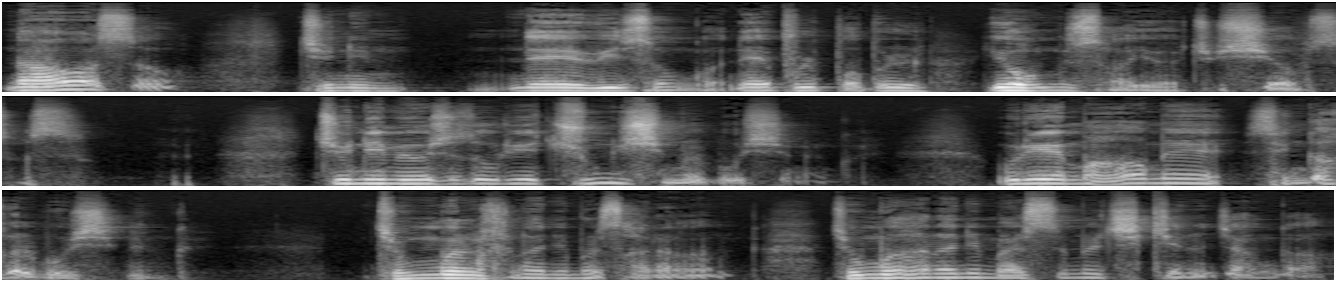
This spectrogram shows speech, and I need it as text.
나와서 주님 내 위선과 내 불법을 용서하여 주시옵소서. 주님이 오셔서 우리의 중심을 보시는 거예요. 우리의 마음의 생각을 보시는 거예요. 정말 하나님을 사랑하는 정말 하나님 말씀을 지키는 자인가?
